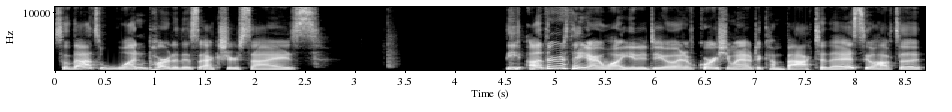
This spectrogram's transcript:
So that's one part of this exercise. The other thing I want you to do, and of course, you might have to come back to this, you'll have to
